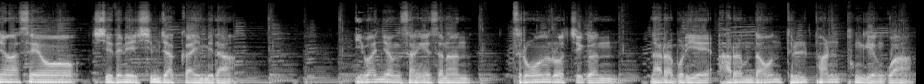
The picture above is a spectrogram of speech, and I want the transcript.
안녕하세요. 시드니 심작가입니다. 이번 영상에서는 드론으로 찍은 나라부리의 아름다운 들판 풍경과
